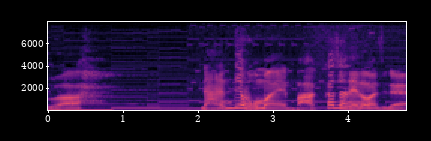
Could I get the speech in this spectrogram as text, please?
うわなんでお前、ばっかじゃねえの、マジで。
